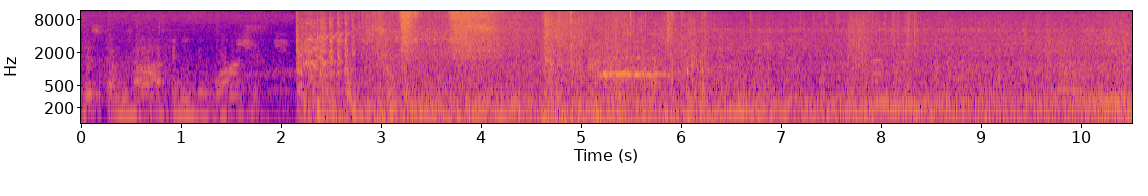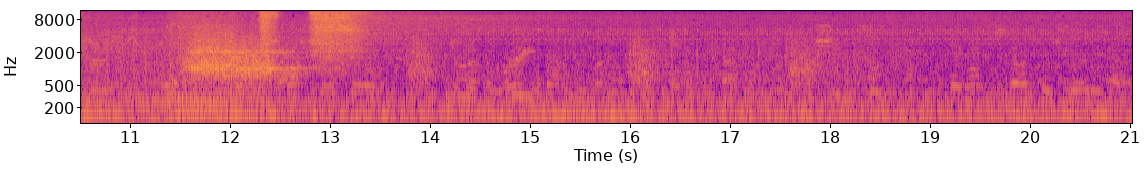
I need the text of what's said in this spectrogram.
This comes off and you can wash it. You don't have to worry about even buying a mattress cover. That one, you can sheets and stuff that you already have.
